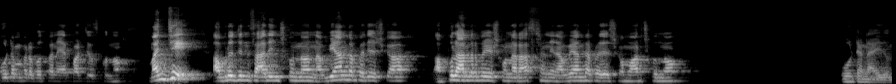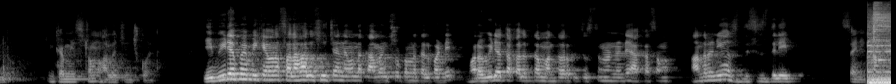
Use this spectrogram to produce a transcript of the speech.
కూటమి ప్రభుత్వాన్ని ఏర్పాటు చేసుకుందాం. మంచి అభివృద్ధిని సాధించుకుందాం. నవ్యాంధ్రప్రదేశ్గా అప్పుల ఆంధ్రప్రదేశ్గా ఉన్న రాష్ట్రాన్ని నవ్యాంధ్రప్రదేశ్గా మార్చుకుందాం. ఓటని ఐదు వందలు ఇంకా మీ ఇష్టం ఆలోచించుకోండి. ఈ వీడియోపై మీకు ఏమైనా సలహాలు సూచనలు ఏమైనా కామెంట్స్ రూపంలో తెలపండి. మరో వీడియోతో కలుద్దాం. అంతవరకు చూస్తున్నానండి Aakasam Andhra news. This is Dilip signing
